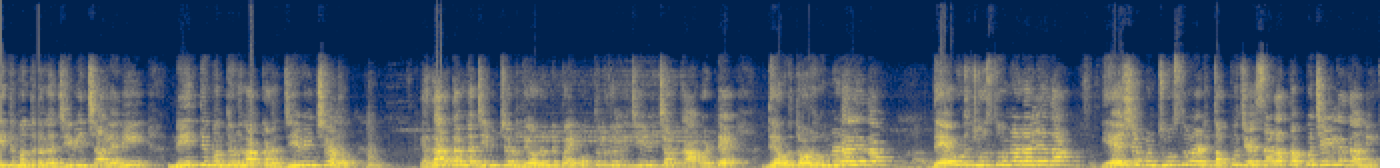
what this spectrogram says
నీతిమంతుడుగా జీవించాలి అని నీతిమంతుడుగా అక్కడ జీవించాడు. యథార్థంగా జీవించాడు. దేవుడు అంటే భయభక్తులు కలిగి జీవించాడు. కాబట్టే దేవుడు తోడుగున్నాడా లేదా? దేవుడు చూస్తున్నాడా లేదా? ఏషపుని చూస్తున్నాడు. తప్పు చేశాడా? తప్పు చేయలేదా అని.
